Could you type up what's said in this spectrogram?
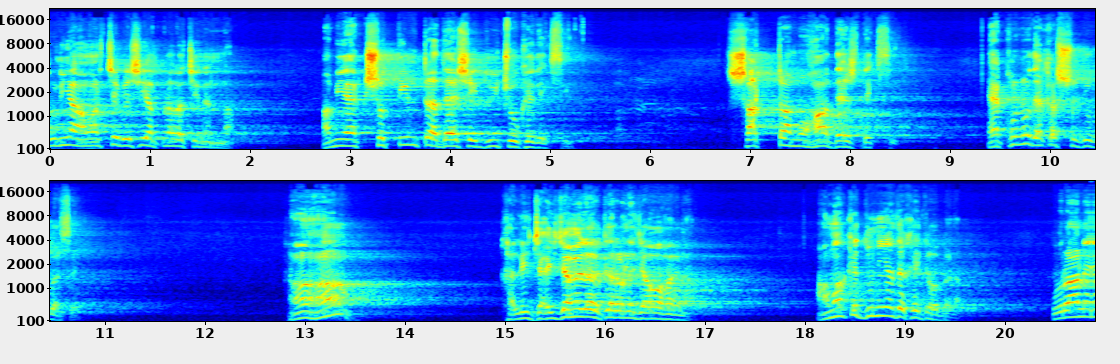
দুনিয়া আমার চেয়ে বেশি আপনারা চিনেন না। আমি একশো তিনটা দেশ এই দুই চোখে দেখছি। ষাটটা মহাদেশ দেখছি। এখনও দেখার সুযোগ আছে। হ্যাঁ হ্যাঁ। খালি জাইজামেলার কারণে যাওয়া হয় না। আমাকে দুনিয়া দেখাইতে হবে না। কোরআনে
